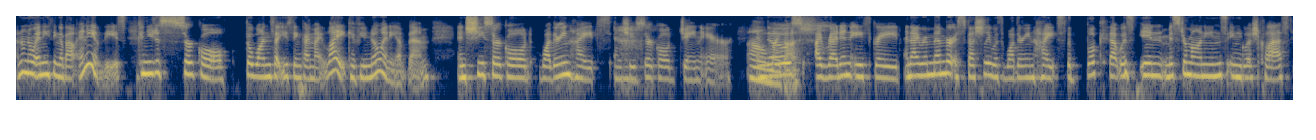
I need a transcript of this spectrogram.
I don't know anything about any of these. Can you just circle the ones that you think I might like if you know any of them? And she circled Wuthering Heights and she circled Jane Eyre. Oh and those I read in eighth grade. And I remember, especially with Wuthering Heights, the book that was in Mr. Moning's English class,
